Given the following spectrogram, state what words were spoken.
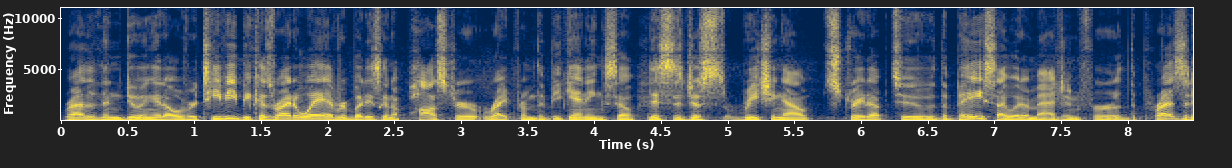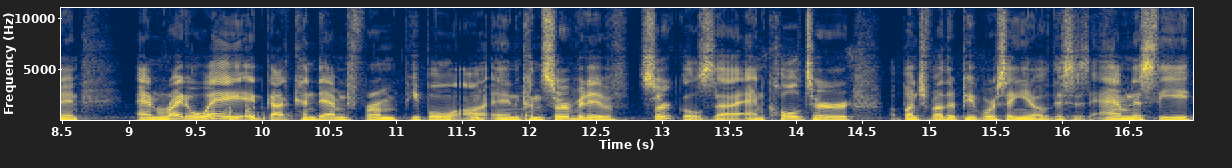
rather than doing it over TV because right away everybody's going to posture right from the beginning. So this is just reaching out straight up to the base, I would imagine, for the president and right away, it got condemned from people in conservative circles. Uh, Ann Coulter, a bunch of other people were saying, you know, this is amnesty.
